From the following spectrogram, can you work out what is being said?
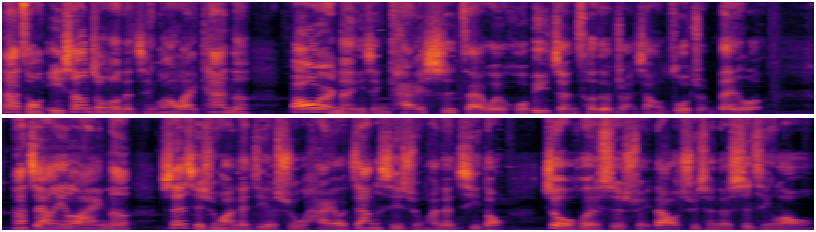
那从以上种种的情况来看呢，鲍尔呢已经开始在为货币政策的转向做准备了。那这样一来呢，升息循环的结束，还有降息循环的启动，就会是水到渠成的事情喽。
